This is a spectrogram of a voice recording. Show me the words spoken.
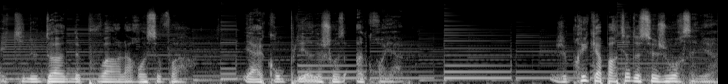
et qui nous donne de pouvoir la recevoir et accomplir des choses incroyables. Je prie qu'à partir de ce jour, Seigneur,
